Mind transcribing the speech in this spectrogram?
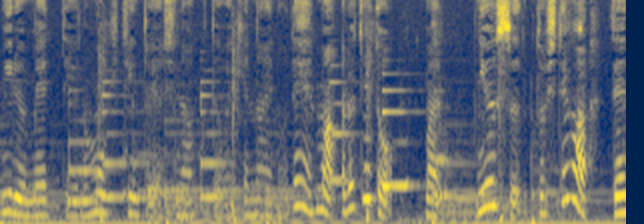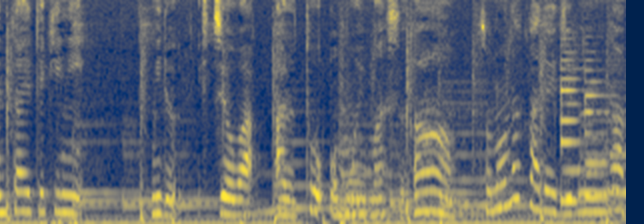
見る目っていうのもきちんと養わなくてはいけないので、まあ、ある程度、まあ、ニュースとしては全体的に見る必要はあると思いますがその中で自分が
